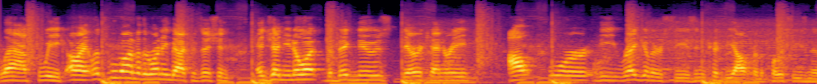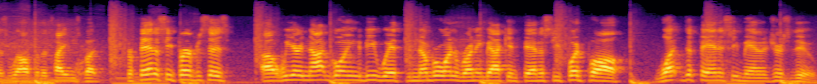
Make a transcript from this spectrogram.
last week. All right, let's move on to the running back position. And Jen, you know what? The big news Derrick Henry out for the regular season, could be out for the postseason as well for the Titans. But for fantasy purposes, uh, we are not going to be with the number one running back in fantasy football. What do fantasy managers do?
